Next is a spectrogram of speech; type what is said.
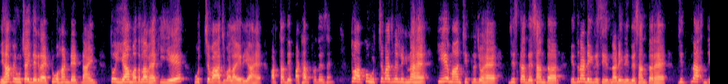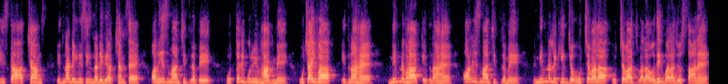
यहाँ पे ऊंचाई देख रहा है 209 तो यह मतलब है कि ये उच्चवाज वाला एरिया है। अर्थात ये पठार प्रदेश है। तो आपको उच्चवाज में लिखना है कि ये मानचित्र जो है, जिसका देशांतर इतना डिग्री से इतना डिग्री देशांतर है, जितना इसका अक्षांश इतना डिग्री से इतना डिग्री अक्षांश है, और इस मानचित्र पे उत्तरी पूर्वी भाग में ऊंचाई भाग इतना है, निम्न भाग इतना है, और इस मानचित्र में निम्नलिखित जो उच्च वाला उच्चवाज वाला, अधिक वाला जो स्थान है,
